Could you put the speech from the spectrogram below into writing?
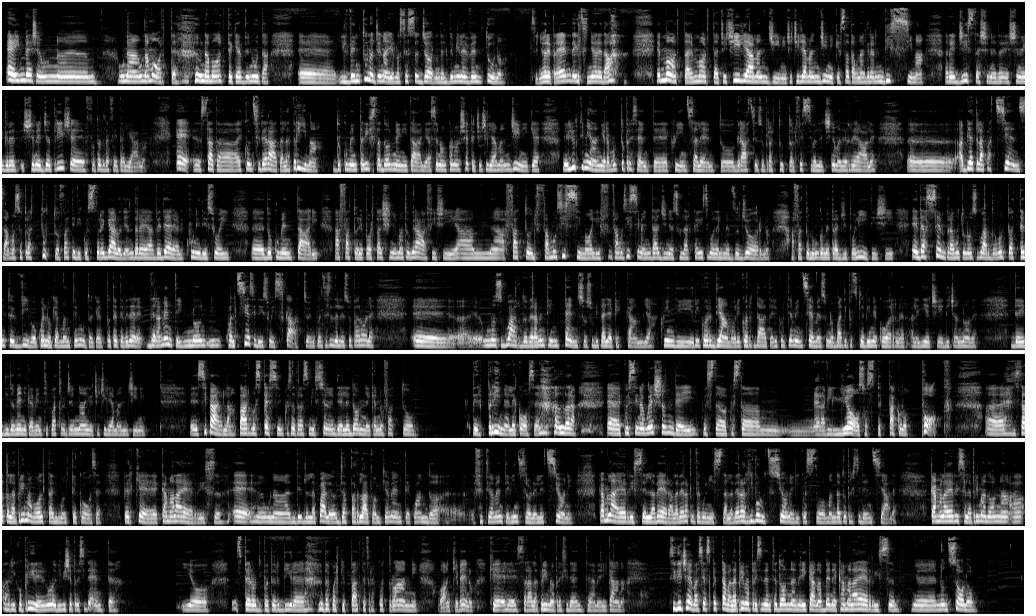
È invece un, eh, una, una, morte, una morte che è avvenuta eh, il 21 gennaio, lo stesso giorno del 2021, Signore prende, il Signore dà. È morta, è morta Cecilia Mangini. Cecilia Mangini, che è stata una grandissima regista, scene, scene, sceneggiatrice e fotografa italiana. È eh, stata è considerata la prima documentarista donna in Italia. Se non conoscete Cecilia Mangini, che negli ultimi anni era molto presente qui in Salento, grazie soprattutto al Festival del Cinema del Reale, eh, abbiate la pazienza, ma soprattutto fatevi questo regalo di andare a vedere alcuni dei suoi eh, documentari. Ha fatto reportage cinematografici, ha, ha fatto la famosissima indagine sull'arcaismo del Mezzogiorno, ha fatto lungometraggi politici ed ha sempre avuto uno sguardo molto attento e vivo, quello che ha mantenuto, che potete vedere veramente in, non, in qualsiasi dei suoi scatto, in qualsiasi delle sue parole, eh, uno sguardo veramente intenso sull'Italia che cambia. Quindi ricordiamo, ricordate, ricordiamo insieme su the Bean Corner alle 10 e 19 de, di domenica 24 gennaio Cecilia Mangini. Eh, si parla, parlo spesso in questa trasmissione delle donne che hanno fatto per prime le cose. Allora, eh, questo Inauguration Day, questo, um, meraviglioso spettacolo pop, eh, è stata la prima volta di molte cose, perché Kamala Harris è una della quale ho già parlato ampiamente quando eh, effettivamente vinsero le elezioni. Kamala Harris è la vera, la vera protagonista, la vera rivoluzione di questo mandato presidenziale. Kamala Harris è la prima donna a, a ricoprire il ruolo di vicepresidente io spero di poter dire da qualche parte fra quattro anni o anche meno che sarà la prima presidente americana. Si diceva, si aspettava la prima presidente donna americana, bene, Kamala Harris eh, non solo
